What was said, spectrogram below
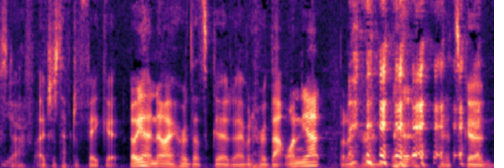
stuff. I just have to fake it. Oh, yeah, no, I heard that's good. I haven't heard that one yet, but I heard it's good.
